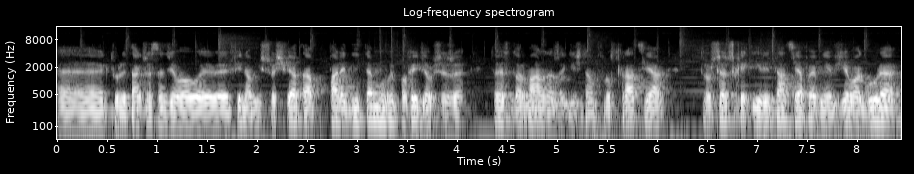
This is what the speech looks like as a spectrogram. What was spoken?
e, który także sędziował e, finał Mistrzostw Świata. Parę dni temu wypowiedział się, że to jest normalne, że gdzieś tam frustracja, troszeczkę irytacja pewnie wzięła górę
